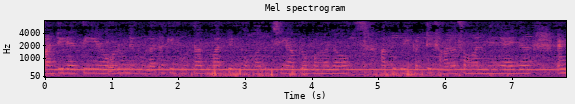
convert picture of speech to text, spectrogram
आंटी रहती हैं, उन्होंने बोला था कि भूतनाथ मार्केट बहुत अच्छी है, आप लोग वहाँ जाओ। आप लोग इकट्ठे सारा सामान मिल जाएगा। एंड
